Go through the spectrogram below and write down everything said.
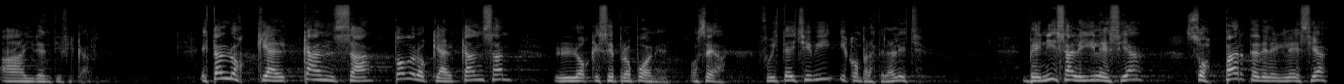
a identificar. Están los que alcanzan, todo lo que alcanzan lo que se propone. O sea, fuiste a HIV y compraste la leche. Venís a la iglesia, sos parte de la iglesia,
